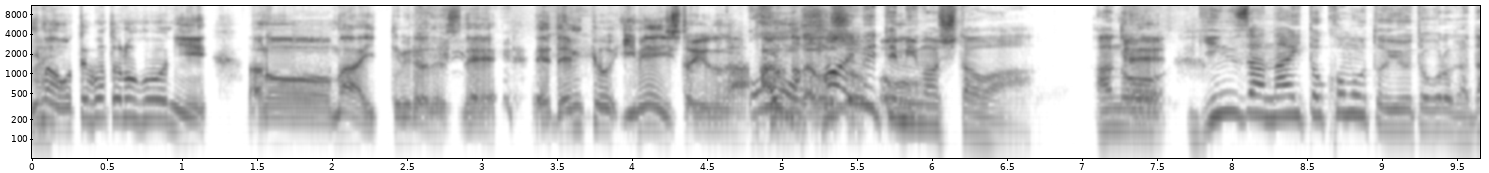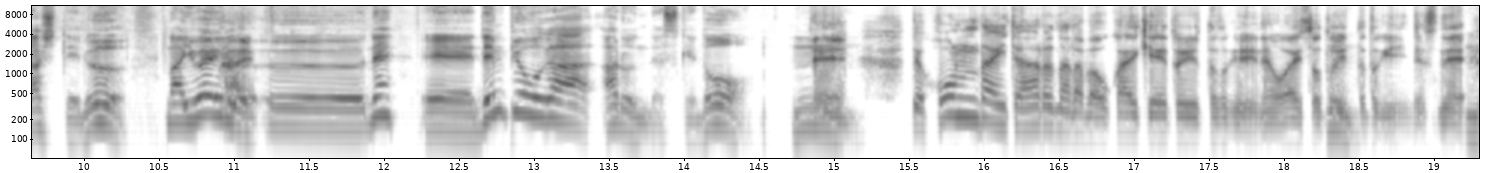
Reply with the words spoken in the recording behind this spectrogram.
今お手元の方にあのーまあ言ってみればですね、えー伝票イメージというのがあるんだろうと。初めて見ましたわ。あの、え銀座ナイトコムというところが出してる、まあ、いわゆる、はい。ね、えー伝票があるんですけど、うん。ええで本来であるならばお会計といった時にねお愛想といった時にですね、うん。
